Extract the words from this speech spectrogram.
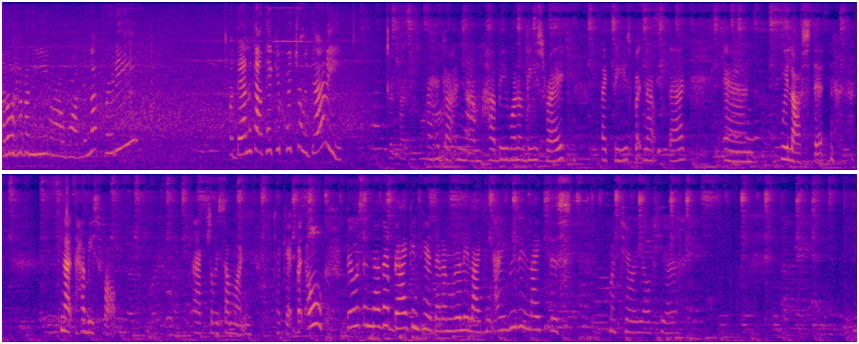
I don't have a need or a want. Isn't that pretty? Oh, Danica, take your picture with daddy. I had gotten um, hubby one of these, right? Like these, but not that. And we lost it. It's not hubby's fault. Actually, someone took it. But oh, there was another bag in here that I'm really liking. I really like this material here. Hey,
